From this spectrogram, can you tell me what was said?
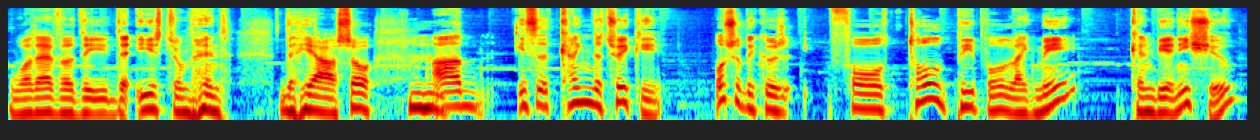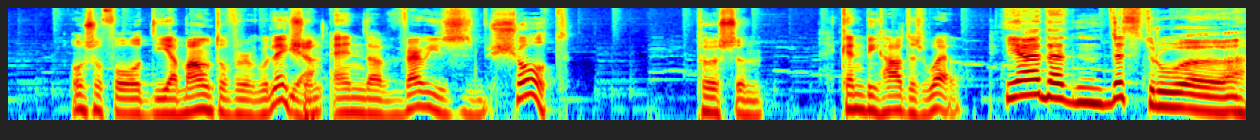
whatever the, the instrument they are. So Mhm. Um, it's a kind of tricky. Also because for tall people like me, can be an issue. Also for the amount of regulation, and a very short person can be hard as well. Yeah, that that's true. Uh,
